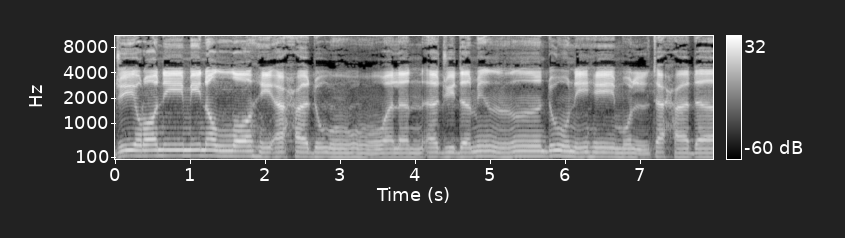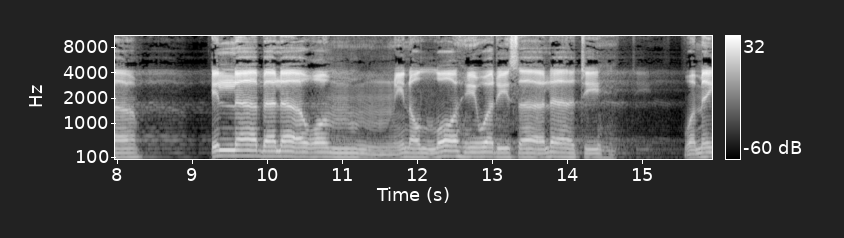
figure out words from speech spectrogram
يجيرني من الله احد ولن اجد من دونه ملتحدا الا بلاغا من الله ورسالاته ومن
